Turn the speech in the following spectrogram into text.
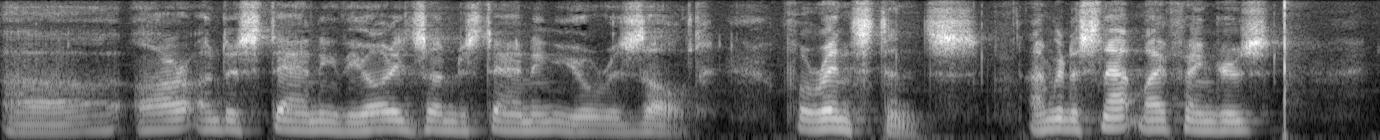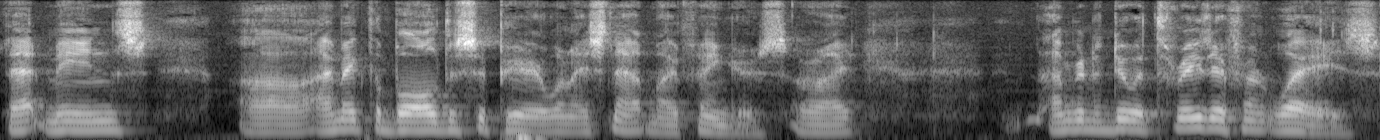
uh, our understanding, the audience understanding your result. For instance, I'm going to snap my fingers. That means uh, I make the ball disappear when I snap my fingers, all right? I'm going to do it three different ways.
